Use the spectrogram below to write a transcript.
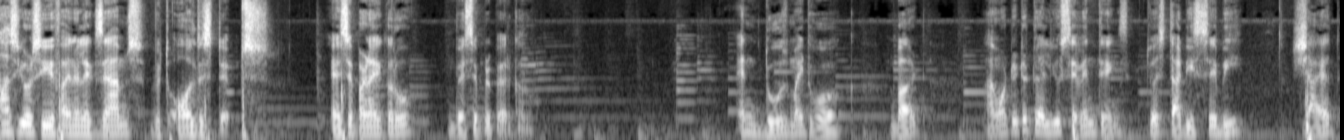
Pass your C A final exams with all this tips ऐसे पढ़ाई करो, वैसे प्रिपेयर करो. And those might work but I wanted to tell you seven things जो स्टडीज़ से भी शायद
